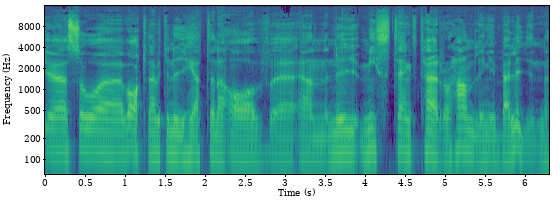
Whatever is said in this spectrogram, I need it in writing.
eh, så eh, vaknar vi till nyheterna av eh, en ny misstänkt terrorhandling i Berlin.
